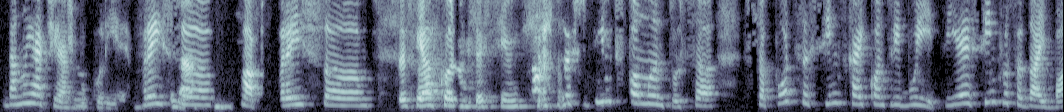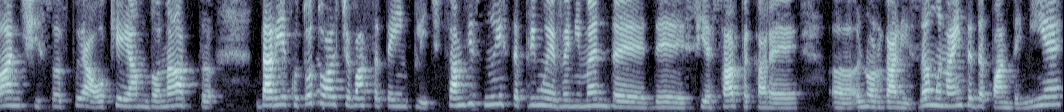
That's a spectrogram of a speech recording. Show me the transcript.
dar nu e aceeași mm. bucurie. Vrei să da. vrei să... Să fii uh, acolo, să simți. Da, să simți pământul, să, să poți să simți că ai contribuit. E simplu să dai bani și să spui, a, ok, am donat dar e cu totul altceva să te implici. Ți-am zis, nu este primul eveniment de, de CSR pe care uh, îl organizăm înainte de pandemie.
